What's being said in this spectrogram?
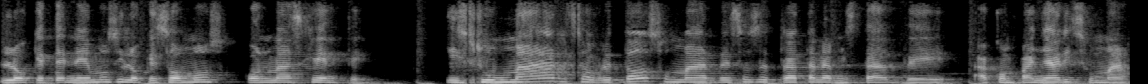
lo que tenemos y lo que somos con más gente y sumar, sobre todo sumar, de eso se trata la amistad, de acompañar y sumar.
